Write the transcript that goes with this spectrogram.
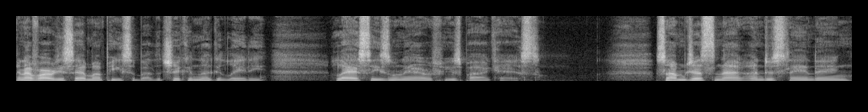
And I've already said my piece about the chicken nugget lady last season on the I Refuse podcast. So I'm just not understanding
